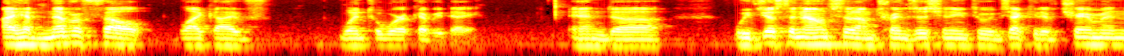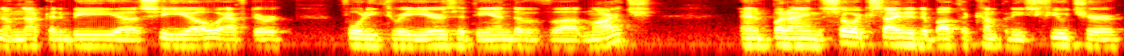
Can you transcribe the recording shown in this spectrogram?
I have never felt like I've went to work every day, and uh, we've just announced that I'm transitioning to executive chairman. I'm not going to be CEO after 43 years at the end of uh, March. And but I am so excited about the company's future.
